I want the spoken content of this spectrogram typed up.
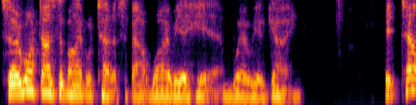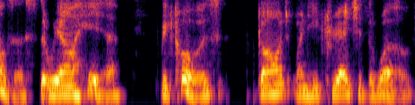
So, what does the Bible tell us about why we are here and where we are going? It tells us that we are here because God, when He created the world,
